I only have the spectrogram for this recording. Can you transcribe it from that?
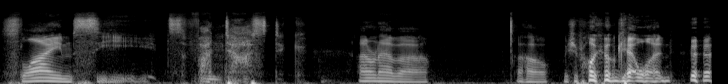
Slime seeds. Fantastic. I don't have a. Oh, we should probably go get one.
